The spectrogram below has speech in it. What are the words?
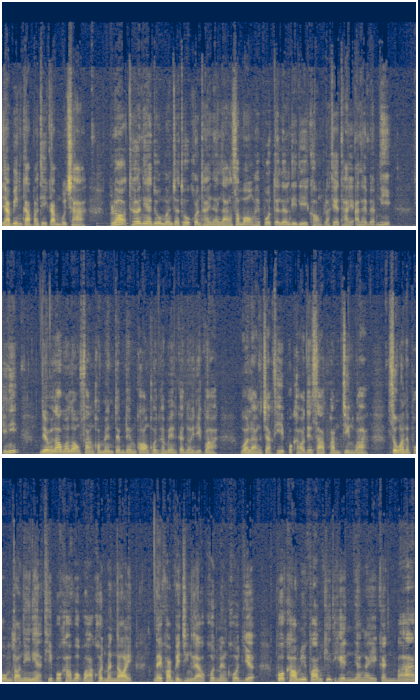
อย่าบินกลับมาที่กัมพูชา เพราะเธอเนี่ยดูเหมือนจะถูกคนไทยนั้นล้างสมองให้พูดแต่เรื่องดีๆของประเทศไทยอะไรแบบนี้ ทีนี้เดี๋ยวเรามาลองฟังคอมเมนต์เต็มๆของคนเขมรกันหน่อยดีกว่า ว่าหลังจากที่พวกเขาได้ทราบความจริงว่าสุวรรณภูมิตอนนี้เนี่ยที่พวกเขาบอกว่าคนมันน้อย ในความเป็นจริงแล้วคนแม่งโคตรเยอะ พวกเขามีความคิดเห็นยังไงกันบ้าง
